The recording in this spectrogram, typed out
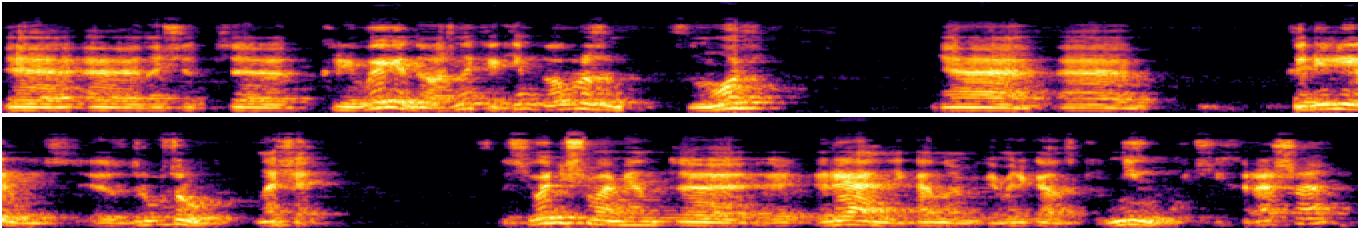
э, значит, кривые должны каким-то образом вновь коррелировать друг с другом начать. На сегодняшний момент реальная экономика американская не очень хороша,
